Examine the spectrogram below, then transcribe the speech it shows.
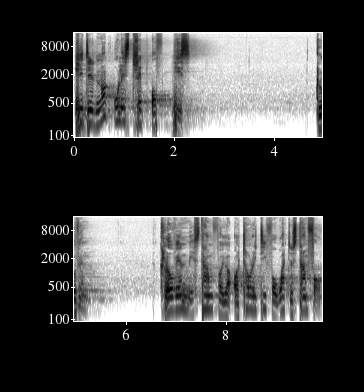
He did not only strip off his clothing. Clothing may stand for your authority for what you stand for.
